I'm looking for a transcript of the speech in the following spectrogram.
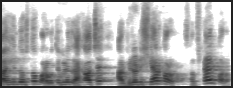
জয় হিন্দ দোস্ত, পরবর্তী ভিডিওতে দেখা হচ্ছে। আর ভিডিওটি শেয়ার করো সাবস্ক্রাইব করো।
